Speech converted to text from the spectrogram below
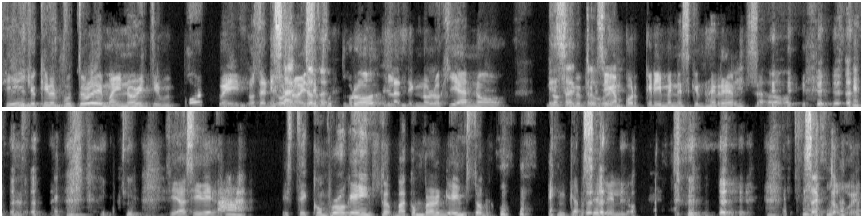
Sí, yo quiero el futuro de Minority Report, güey. O sea, digo, no, ese futuro, la tecnología no, no que me persigan por crímenes que no he realizado. sí, así de, ah, este, compró GameStop, va a comprar GameStop, encarcelenlo. Exacto, güey.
